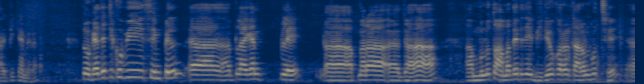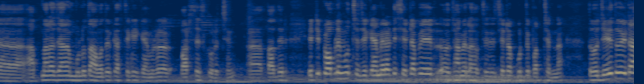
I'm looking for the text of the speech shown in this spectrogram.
IP camera তো গ্যাজেটটি খুবই সিম্পল প্ল্যাগ অ্যান্ড প্লে আপনারা যারা মূলত আমাদের যে ভিডিও করার কারণ হচ্ছে আপনারা যারা মূলত আমাদের কাছ থেকে ক্যামেরা পারচেস করেছেন তাদের এটি প্রবলেম হচ্ছে যে ক্যামেরাটি সেট ঝামেলা হচ্ছে যে সেট করতে পারছেন না। তো যেহেতু এটা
